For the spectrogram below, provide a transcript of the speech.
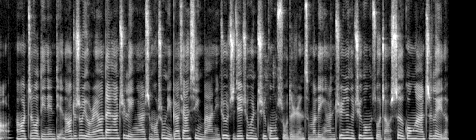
好，然后之后点点点，然后就说有人要带他去领啊什么。我说你不要相信吧，你就直接去问区公所的人怎么领啊，你去那个区公所找社工啊之类的。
